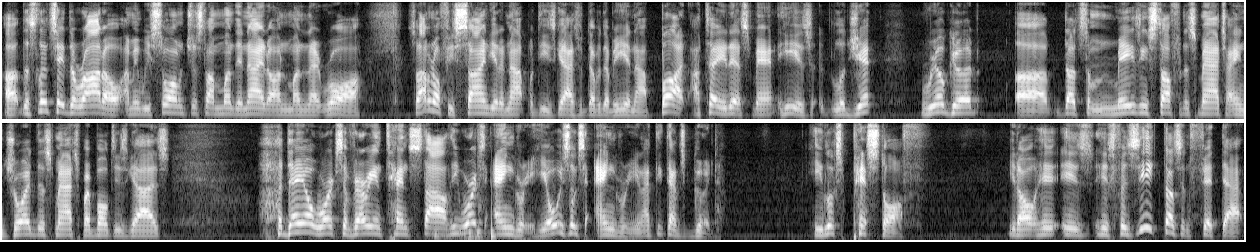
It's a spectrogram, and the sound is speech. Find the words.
Uh, this Lince Dorado, I mean, we saw him just on Monday night on Monday Night Raw. So I don't know if he signed yet or not with these guys with WWE or not. But I'll tell you this, man, he is legit, real good. Uh, does some amazing stuff in this match. I enjoyed this match by both these guys. Hideo works a very intense style. He works angry. He always looks angry, and I think that's good. He looks pissed off. You know, his his, physique doesn't fit that.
